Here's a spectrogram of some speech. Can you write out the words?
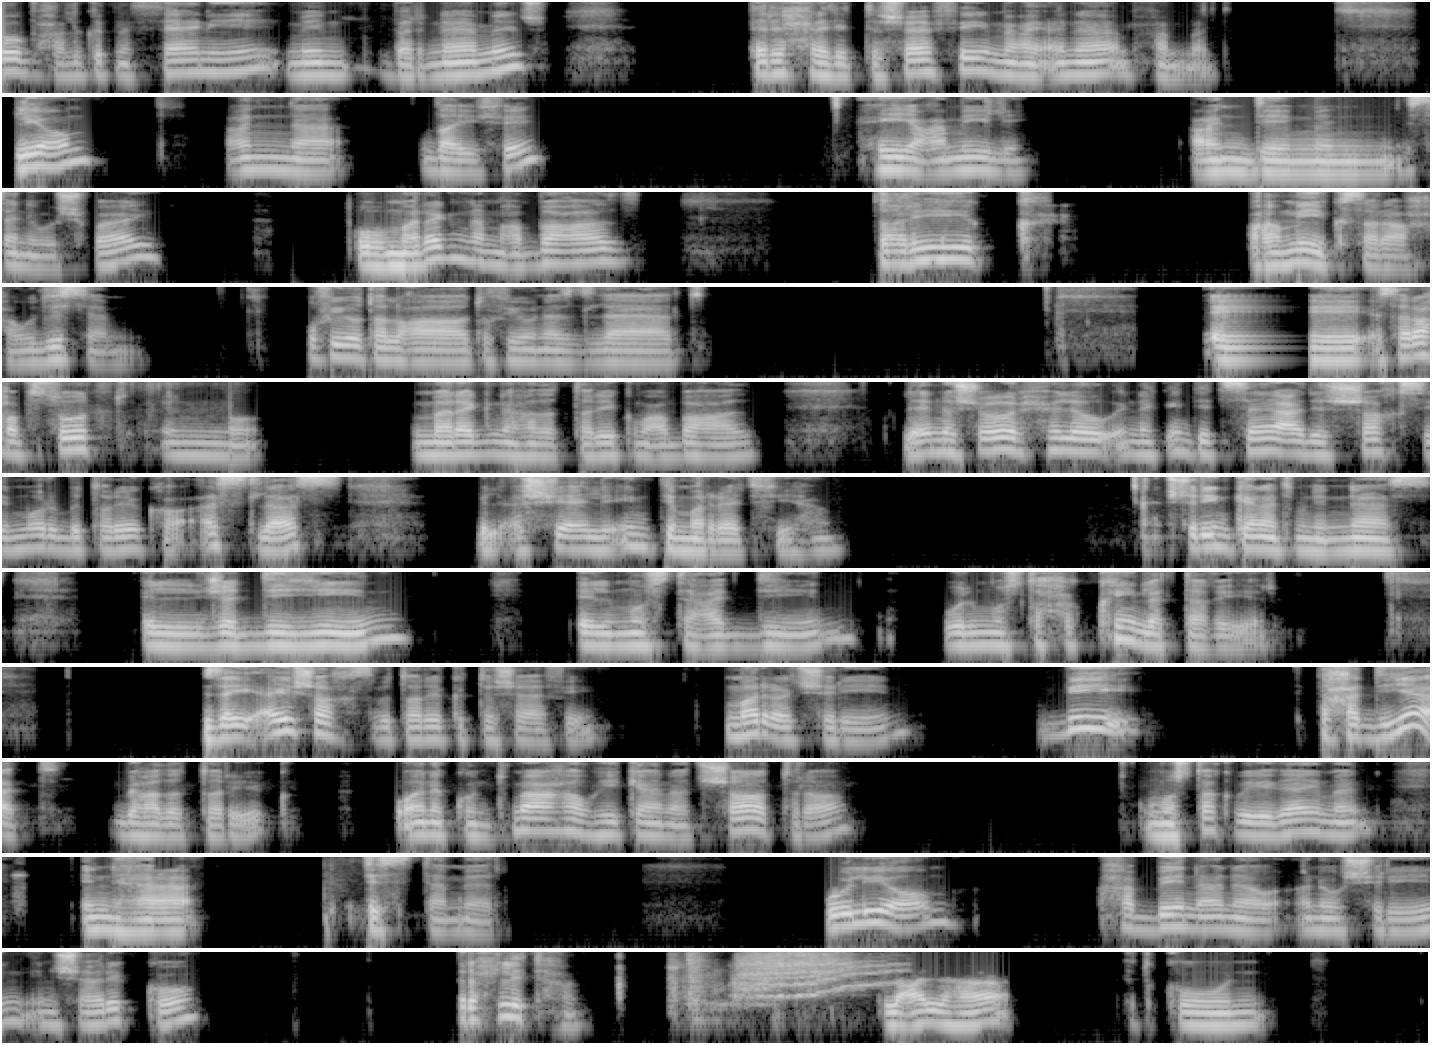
بكم بحلقتنا الثانية من برنامج رحلة التشافي معي أنا محمد. اليوم عنا ضيفة هي عميلة عندي من سنة وشوي ومرقنا مع بعض طريق عميق صراحة ودسم وفيه طلعات وفيه نزلات. إيه صراحة مبسوط إنه مرقنا هذا الطريق مع بعض لأنه شعور حلو إنك أنت تساعد الشخص يمر بطريقة أسلس بالأشياء اللي أنت مريت فيها. شيرين كانت من الناس الجديين المستعدين والمستحقين للتغيير. زي أي شخص بطريق التشافي مرت شيرين بتحديات بهذا الطريق. وأنا كنت معها وهي كانت شاطرة ومستقبلي دايما إنها تستمر. واليوم حبينا أنا أنا وشيرين نشارككم رحلتها. لعلها تكون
